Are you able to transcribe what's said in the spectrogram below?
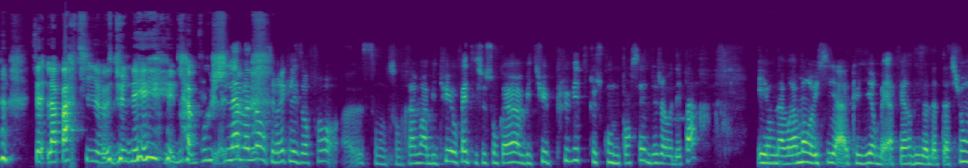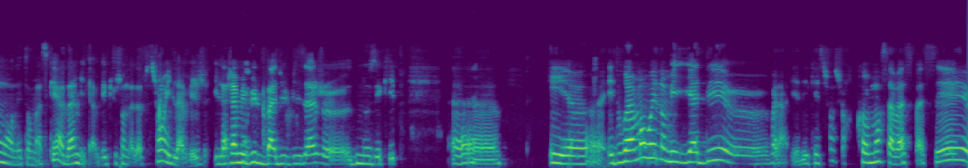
la partie euh, du nez et de la bouche. Là, maintenant, c'est vrai que les enfants euh, sont, sont, vraiment habitués. Au fait, ils se sont quand même habitués plus vite que ce qu'on pensait déjà au départ. Et on a vraiment réussi à accueillir, ben, à faire des adaptations en étant masqué. Adam, il a vécu son adaptation. Il avait, il jamais vu le bas du visage euh, de nos équipes. Euh, et, euh, et, donc vraiment, ouais, non, mais il y a des, euh, voilà, il y a des questions sur comment ça va se passer,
